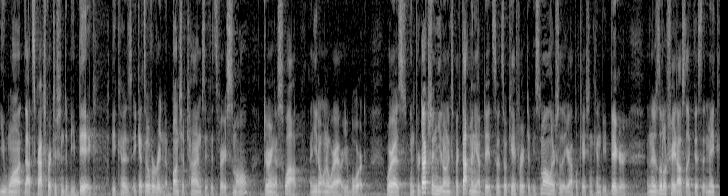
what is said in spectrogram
you want that scratch partition to be big because it gets overwritten a bunch of times if it's very small during a swap, and you don't want to wear out your board. Whereas in production, you don't expect that many updates, so it's okay for it to be smaller so that your application can be bigger. And there's little trade-offs like this that make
